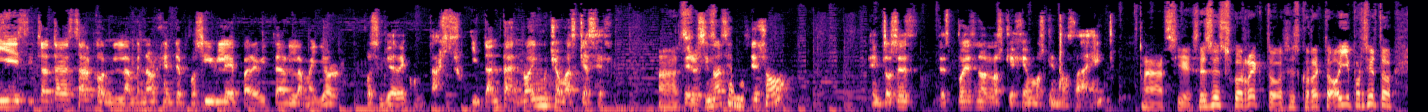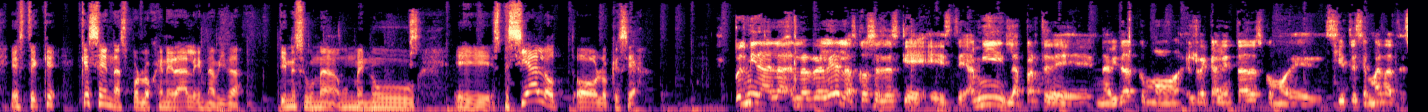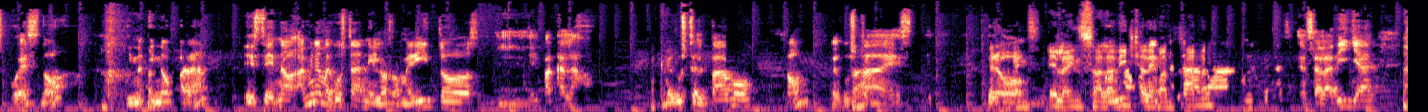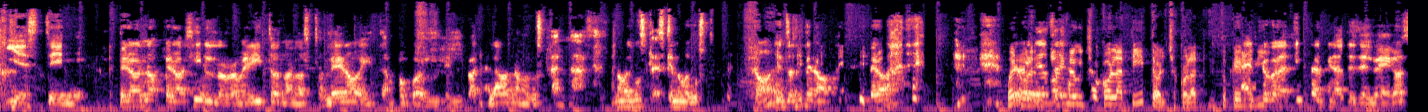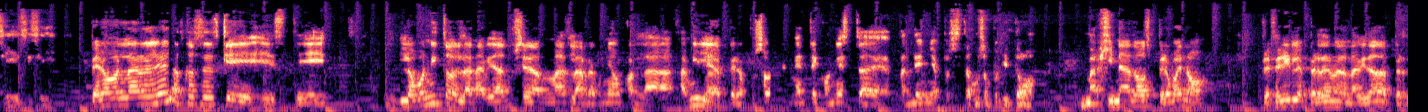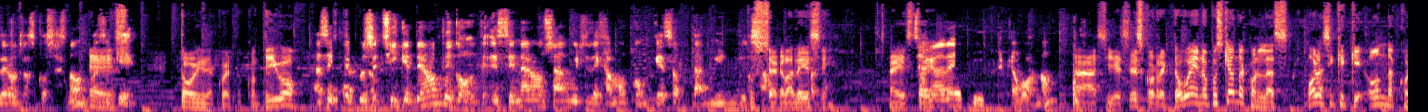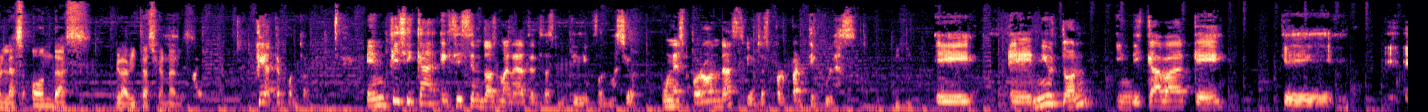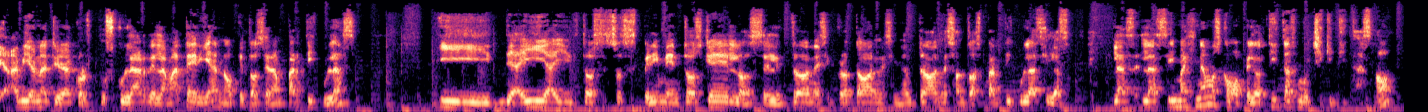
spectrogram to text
y, tratar de estar con la menor gente posible para evitar la mayor posibilidad de contagio. Y tanta, no hay mucho más que hacer. Así Pero si no hacemos eso, entonces después no nos quejemos que nos da, ¿eh? Así es, eso es correcto, eso es correcto. Oye, por cierto, este, ¿qué, qué cenas por lo general en Navidad? ¿Tienes una, un menú eh, especial o, o lo que sea? Pues mira, la, la realidad de las cosas es que este, a mí la parte de Navidad, como el recalentado es como de siete semanas después, ¿no? Y no, y no para. Este, no, a mí no me gustan ni los romeritos ni el bacalao. Me gusta el pavo, ¿no? Me gusta Ajá. este, pero La ens- la ensaladilla de manzana. ensaladilla y este pero no pero así los romeritos no los tolero y tampoco el, el bacalao no me gusta nada no me gusta es que no me gusta no entonces pero pero Bueno, pero soy- un chocolatito, el chocolatito que me el chocolatito al final desde luego sí sí sí pero la realidad de las cosas es que este lo bonito de la Navidad pues era más la reunión con la familia, Claro. pero pues obviamente con esta pandemia pues estamos un poquito marginados, pero bueno, preferible perder una Navidad a perder otras cosas, ¿no? Así que Estoy de acuerdo contigo. Así que, pues, si que tenemos que cenar un sándwich de jamón con queso, también lo Pues se agradece. Ahí Se está. agradece y se acabó, ¿no? Así es, es correcto. Bueno, pues ¿qué onda con las... Ahora sí que qué onda con las ondas gravitacionales? Fíjate, Pontón. En física existen dos maneras de transmitir información. Una es por ondas y otra es por partículas. Eh, eh, Newton indicaba que, que, había una teoría corpuscular de la materia, ¿no? Que todos eran partículas. Y de ahí hay todos estos experimentos que los electrones y protones y neutrones son todas partículas y las, las, las imaginamos como pelotitas muy chiquititas, ¿no?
